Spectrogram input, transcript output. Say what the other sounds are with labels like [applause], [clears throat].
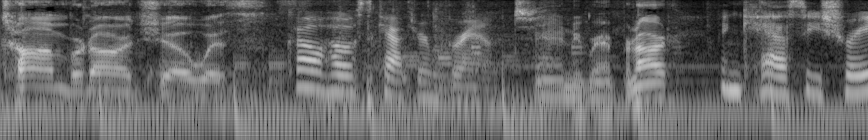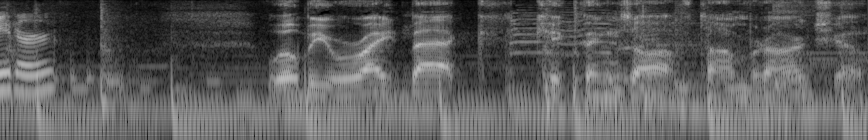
Tom Barnard Show with. Co-host Catherine Brandt. Andy Brandt Barnard. And Cassie Schrader. We'll be right back. Kick things off. Tom Barnard Show.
